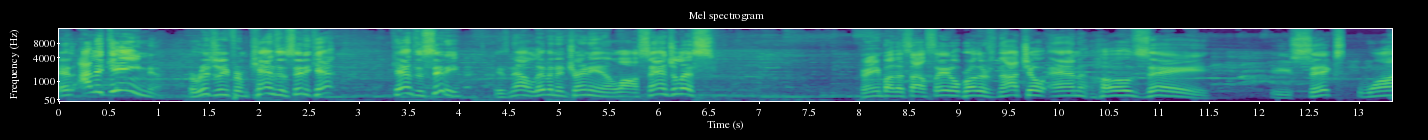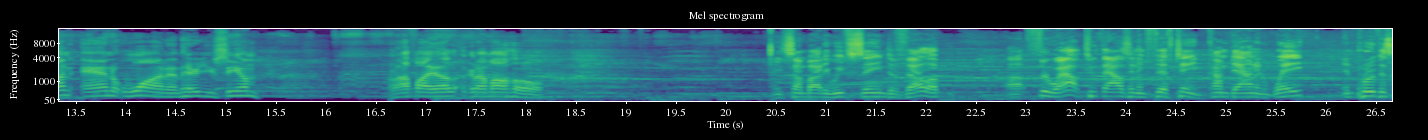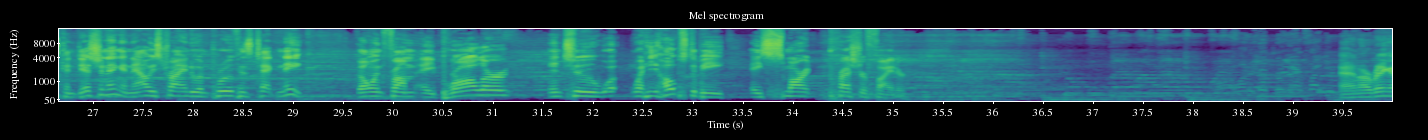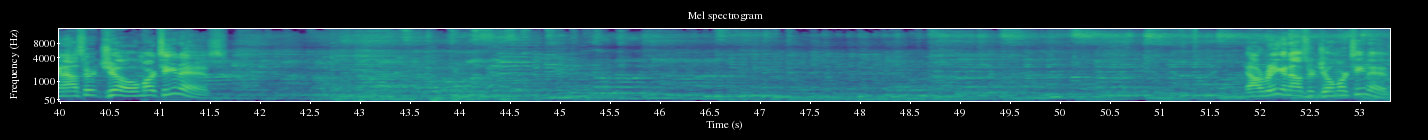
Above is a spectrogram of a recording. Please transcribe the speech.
El Alequin, originally from Kansas City. Kansas City is now living and training in Los Angeles. Trained by the Salcedo brothers, Nacho and Jose. He's six, one, and one. And there you see him, Rafael Gramajo. He's somebody we've seen develop uh, throughout 2015. Come down and weight, improve his conditioning, and now he's trying to improve his technique, going from a brawler into what he hopes to be a smart pressure fighter. And our ring announcer, Joe Martinez. Our ring announcer, Joe Martinez.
